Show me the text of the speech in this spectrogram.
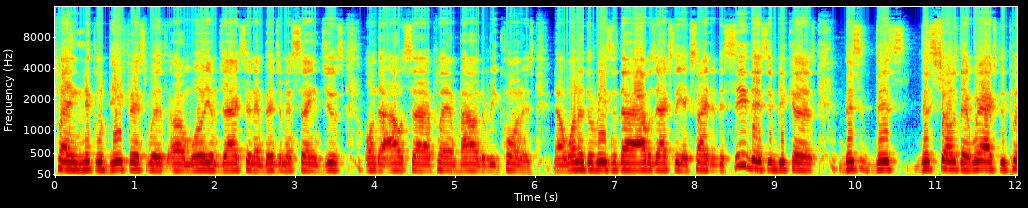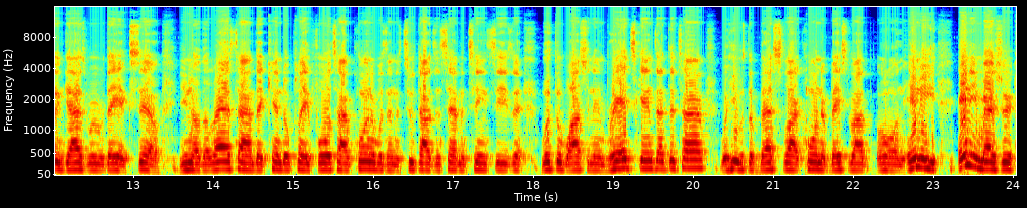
playing nickel defense with um, William Jackson and Benjamin St-Juste on the outside playing boundary corners. Now, one of the reasons that I was actually excited to see this is because this this this shows that we're actually putting guys where they excel. You know, the last time that Kendall played full time corner was in the 2017 season with the Washington Redskins at the time, where he was the best slot corner based on any any measure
